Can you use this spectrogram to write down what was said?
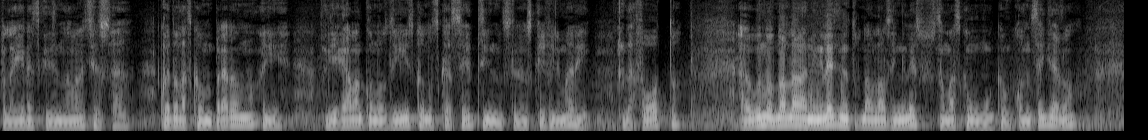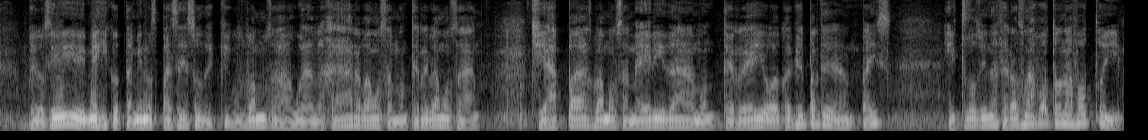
playeras que dicen, no o sea, cuando las compraron, ¿no? Y llegaban con los discos, los cassettes y nos teníamos que filmar y la foto. Algunos no hablaban inglés y nosotros no hablábamos inglés, pues nomás con, con, con señas, ¿no? Pero sí, en México también nos pasa eso de que pues, vamos a Guadalajara, vamos a Monterrey, vamos a Chiapas, vamos a Mérida, Monterrey o a cualquier parte del país. Y todos vienen aferrados, una foto, una foto y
